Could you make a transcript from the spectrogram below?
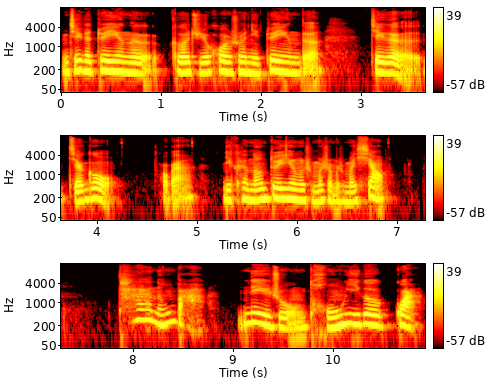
你这个对应的格局或者说你对应的这个结构，好吧，你可能对应什么什么什么相，他能把那种同一个卦，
